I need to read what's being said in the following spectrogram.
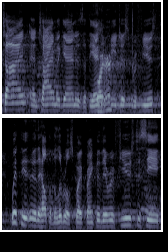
time and time again is that the Order. NDP just refused, with the, uh, the help of the Liberals, quite frankly, they refuse to see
